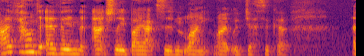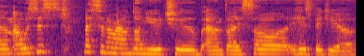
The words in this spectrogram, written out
I found Evan actually by accident like like with Jessica. Um, I was just messing around on YouTube and I saw his video,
